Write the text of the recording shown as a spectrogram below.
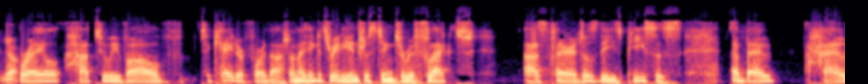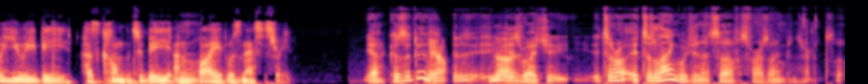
Yeah. Braille had to evolve to cater for that, and I think it's really interesting to reflect as Claire does these pieces about how UEB has come to be and why it was necessary. Yeah, because it is. Yeah. It is, it No. is right. It's a it's a language in itself, as far as I'm concerned. So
